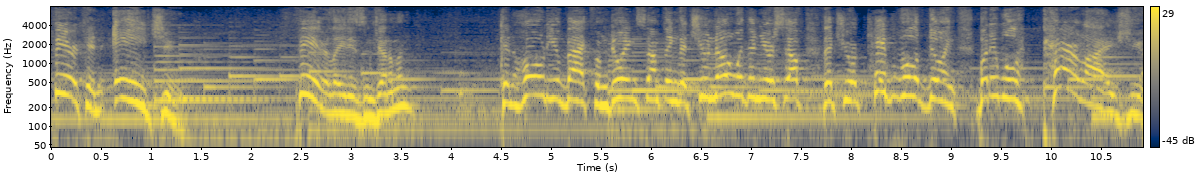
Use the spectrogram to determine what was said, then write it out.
Fear can age you. Fear, ladies and gentlemen, can hold you back from doing something that you know within yourself that you're capable of doing, but it will paralyze you.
